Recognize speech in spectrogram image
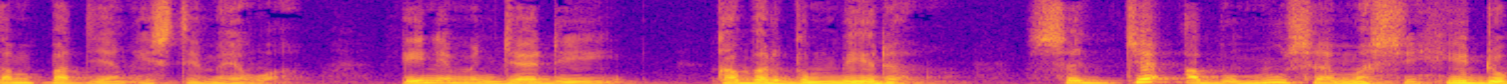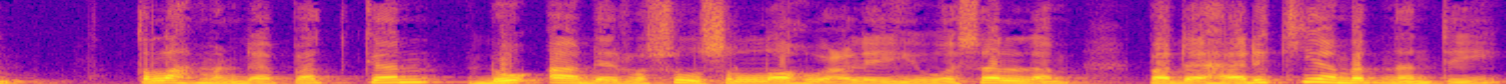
tempat yang istimewa." Ini menjadi kabar gembira. Sejak Abu Musa masih hidup telah mendapatkan doa dari Rasul sallallahu alaihi wasallam pada hari kiamat nanti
